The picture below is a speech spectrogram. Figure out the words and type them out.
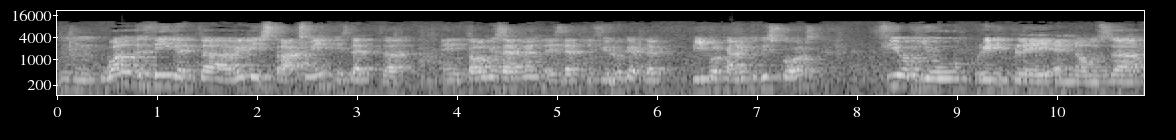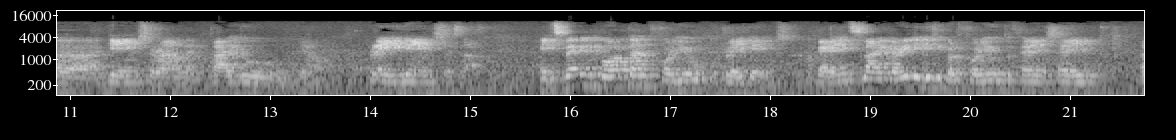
Mm, one of the things that uh, really strikes me is that, uh, and it always happened, is that if you look at the people coming to this course, few of you really play and knows uh, uh, games around and try to, you know, play games and stuff. It's very important for you to play games. Okay, it's like really difficult for you to say, uh,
